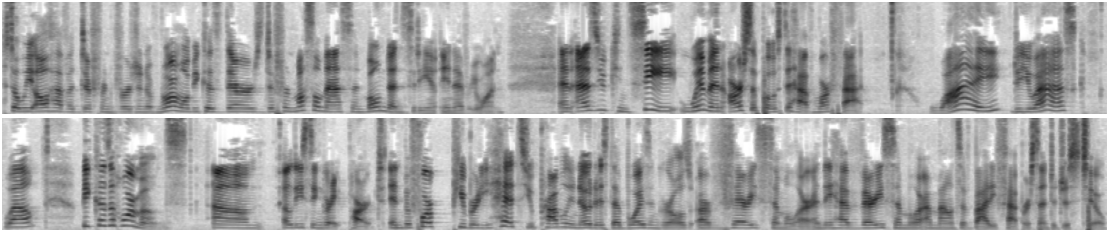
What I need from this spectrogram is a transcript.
so we all have a different version of normal because there's different muscle mass and bone density in everyone. And as you can see, women are supposed to have more fat. Why, do you ask? Well, because of hormones um, at least in great part. And before puberty hits, you probably notice that boys and girls are very similar and they have very similar amounts of body fat percentages too.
